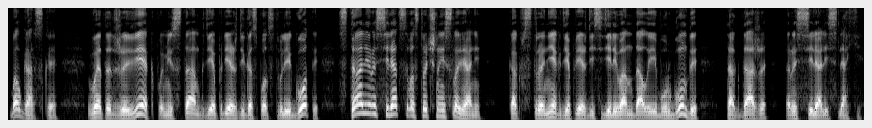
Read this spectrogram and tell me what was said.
болгарское. В этот же век по местам, где прежде господствовали готы, стали расселяться восточные славяне, как в стране, где прежде сидели вандалы и бургунды, тогда же расселялись ляхи.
